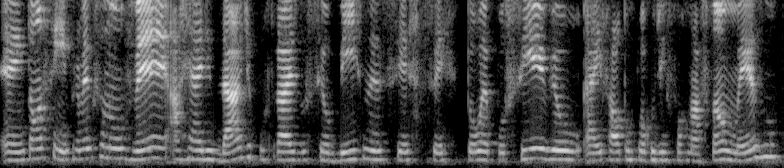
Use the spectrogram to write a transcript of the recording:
é, então, assim, primeiro que você não vê a realidade por trás do seu business, se esse setor é possível, aí falta um pouco de informação mesmo.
